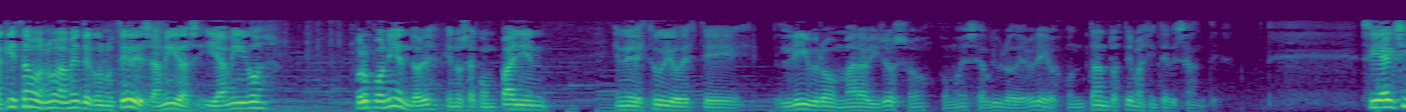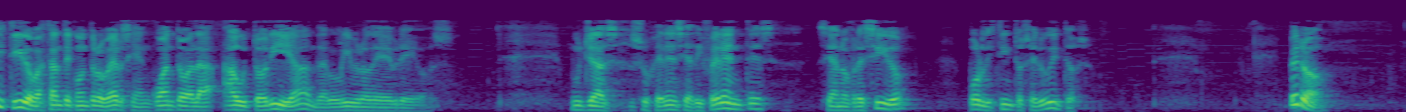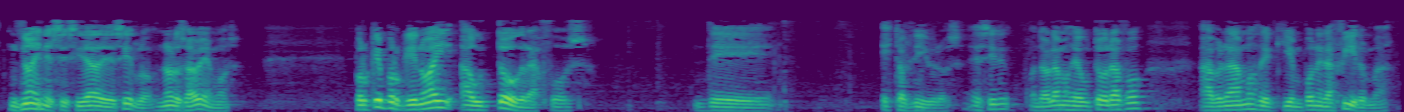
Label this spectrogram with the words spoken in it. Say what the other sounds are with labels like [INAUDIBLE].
Aquí estamos nuevamente con ustedes, amigas y amigos, proponiéndoles que nos acompañen en el estudio de este libro maravilloso, como es el libro de Hebreos, con tantos temas interesantes. Sí, ha existido bastante controversia en cuanto a la autoría del libro de Hebreos. Muchas sugerencias diferentes se han ofrecido por distintos eruditos. Pero no hay necesidad de decirlo, no lo sabemos. ¿Por qué? Porque no hay autógrafos de estos libros. Es decir, cuando hablamos de autógrafo, hablamos de quien pone la firma.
